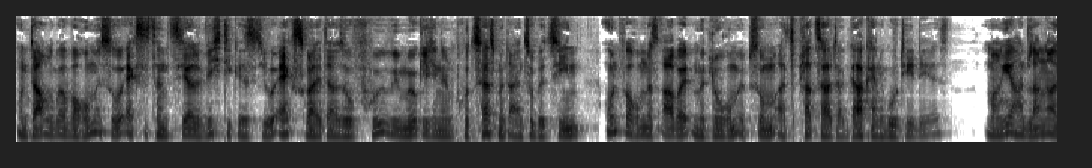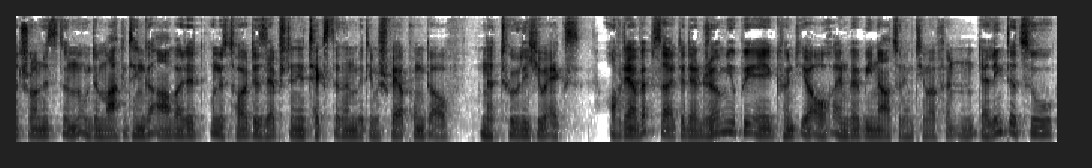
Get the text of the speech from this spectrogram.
und darüber, warum es so existenziell wichtig ist, UX-Writer so früh wie möglich in den Prozess mit einzubeziehen und warum das Arbeiten mit Lorem Ipsum als Platzhalter gar keine gute Idee ist. Maria hat lange als Journalistin und im Marketing gearbeitet und ist heute selbstständige Texterin mit dem Schwerpunkt auf natürlich UX. Auf der Webseite der German UPA könnt ihr auch ein Webinar zu dem Thema finden. Der Link dazu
